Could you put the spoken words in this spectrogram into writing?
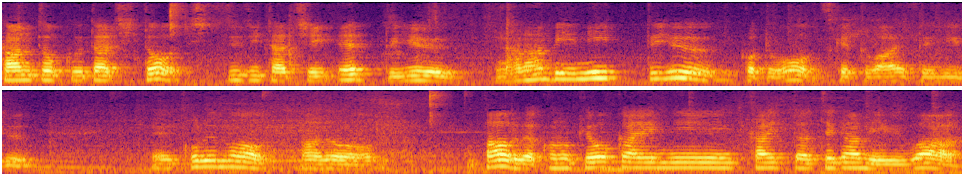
監督たちと羊たちへという並びにということを付け加えている。これもあのパウルがこの教会に書いた手紙は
